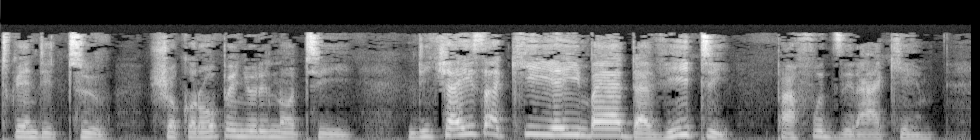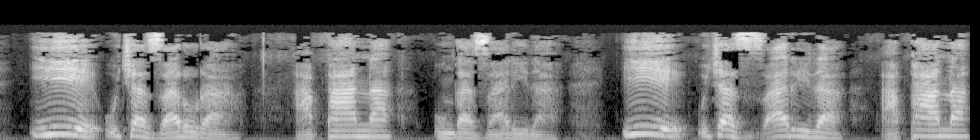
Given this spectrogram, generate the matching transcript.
22 shoko roupenyu rinoti ndichaisa kii yeimba yadhavhidhi pafudzi rake. Iye uchazarura hapana ungazarira. Iye uchazarira hapana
